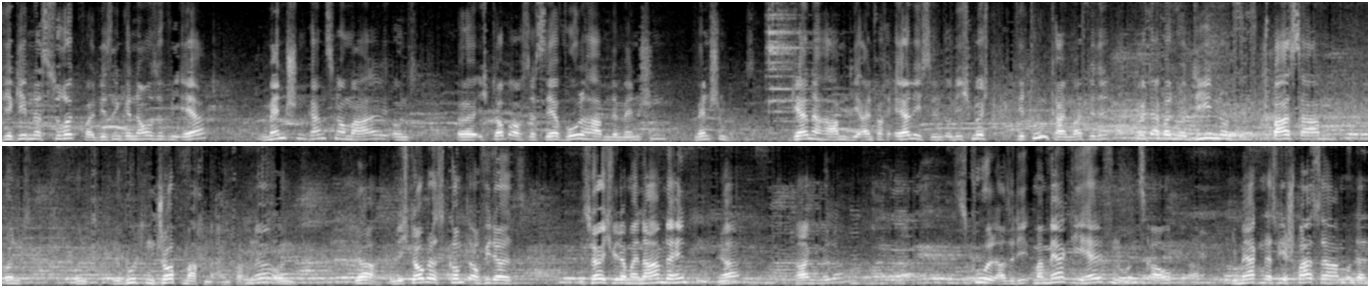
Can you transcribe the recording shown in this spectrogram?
wir geben das zurück, weil wir sind genauso wie er. Menschen ganz normal und äh, ich glaube auch, dass sehr wohlhabende Menschen Menschen gerne haben, die einfach ehrlich sind. Und ich möchte, wir tun keinem was, wir, sind, ich möchte einfach nur dienen und Spaß haben und und einen guten Job machen einfach. Ne? Und, ja, und ich glaube, das kommt auch wieder, jetzt höre ich wieder meinen Namen da hinten, ja? Hagen Müller. Das ist cool, also die, man merkt, die helfen uns auch. Die merken, dass wir Spaß haben und dann...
